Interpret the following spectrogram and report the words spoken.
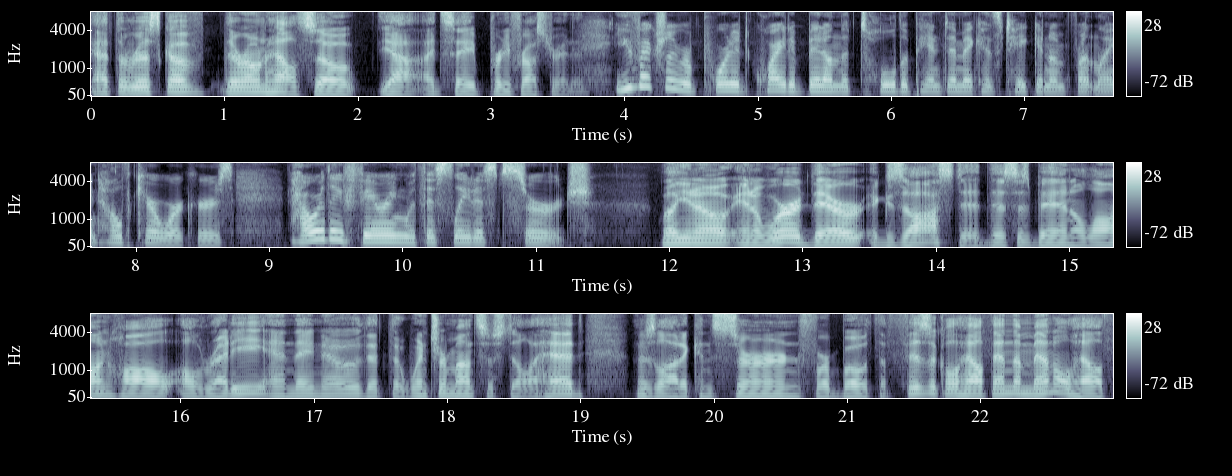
at the risk of their own health. So, yeah, I'd say pretty frustrated. You've actually reported quite a bit on the toll the pandemic has taken on frontline healthcare workers. How are they faring with this latest surge? Well, you know, in a word, they're exhausted. This has been a long haul already, and they know that the winter months are still ahead. There's a lot of concern for both the physical health and the mental health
